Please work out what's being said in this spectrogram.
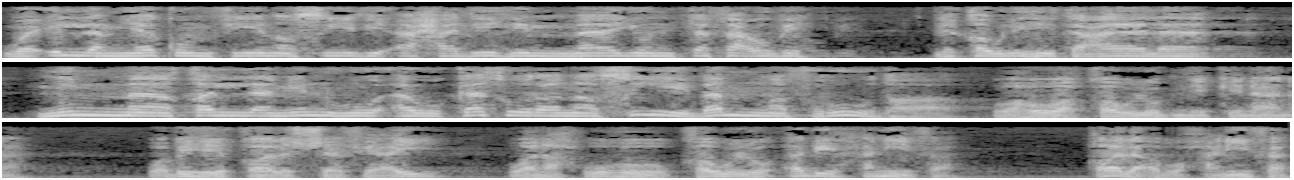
وإن لم يكن في نصيب أحدهم ما ينتفع به. لقوله تعالى مما قل منه أو كثر نصيبا مفروضا. وهو قول ابن كنانة وبه قال الشافعي ونحوه قول أبي حنيفة. قال أبو حنيفة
